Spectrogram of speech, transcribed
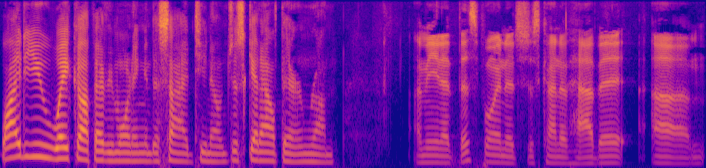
Why do you wake up every morning and decide to, you know, just get out there and run? I mean, at this point, it's just kind of habit. Um,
